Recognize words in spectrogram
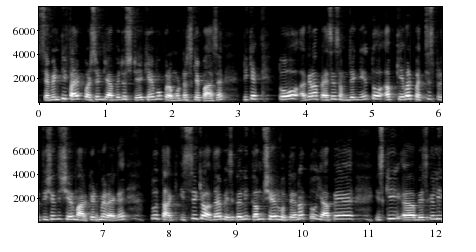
75 परसेंट यहाँ पे जो स्टेक है, वो प्रमोटर्स के पास है, ठीक है? तो अगर आप ऐसे समझेंगे तो अब केवल 25 प्रतिशत ही शेयर मार्केट में रह गए तो ताकि इससे क्या होता है बेसिकली कम शेयर होते हैं ना तो यहाँ पे इसकी बेसिकली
